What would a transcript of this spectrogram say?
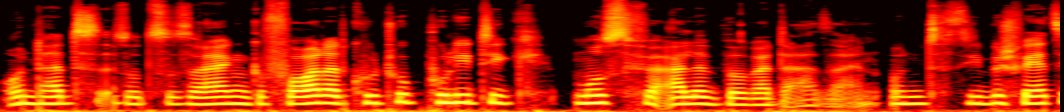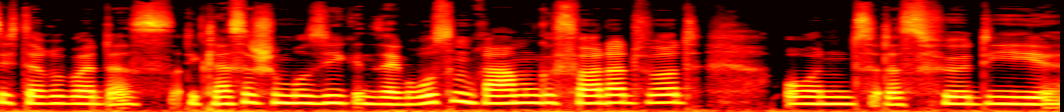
und hat sozusagen gefordert, Kulturpolitik muss für alle Bürger da sein. Und sie beschwert sich darüber, dass die klassische Musik in sehr großem Rahmen gefördert wird und dass für die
